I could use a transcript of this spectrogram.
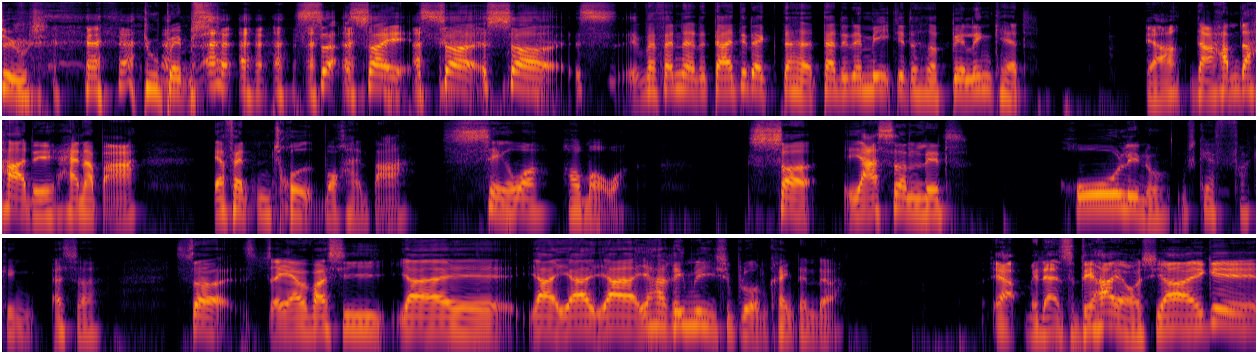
dude, du bims. Så, så, så, så, så, hvad fanden er det? Der er det der, der, der, er det der medie, der hedder Bellingcat. Ja. Der er ham, der har det. Han er bare... Jeg fandt en tråd, hvor han bare sæver ham over. Så jeg er sådan lidt rolig nu. Nu skal jeg fucking... Altså... Så, så jeg vil bare sige, jeg, øh, jeg, jeg, jeg, jeg har rimelig is i blod omkring den der. Ja, men altså, det har jeg også. Jeg er ikke,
